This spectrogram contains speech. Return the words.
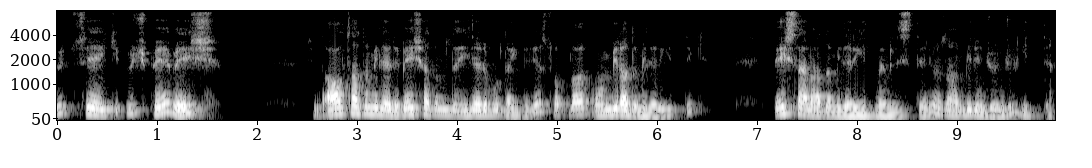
3s2, 3p5. Şimdi 6 adım ileri, 5 adım da ileri burada gideceğiz. Toplam 11 adım ileri gittik. 5 tane adım ileri gitmemiz isteniyor. O zaman birinci öncül gitti.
